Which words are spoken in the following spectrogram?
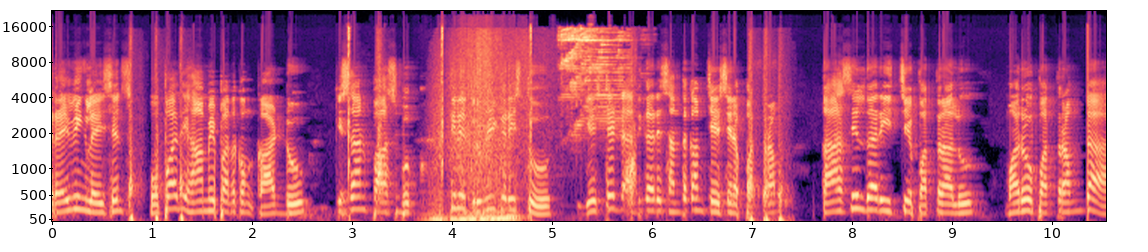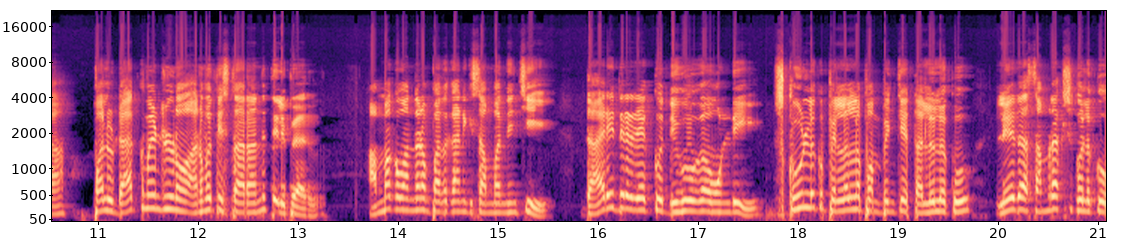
డ్రైవింగ్ లైసెన్స్ ఉపాధి హామీ పథకం కార్డు కిసాన్ పాస్బుక్. దీన్ని ధృవీకరిస్తూ గెస్టెడ్ అధికారి సంతకం చేసిన పత్రం తహసీల్దారి ఇచ్చే పత్రాలు మరో పత్రం పలు డాక్యుమెంట్లను అనుమతిస్తారని తెలిపారు. అమ్మక వందనం పథకానికి సంబంధించి దారిద్ర్య రేఖకు దిగువగా ఉండి స్కూళ్ళకు పిల్లలను పంపించే తల్లులకు లేదా సంరక్షకులకు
